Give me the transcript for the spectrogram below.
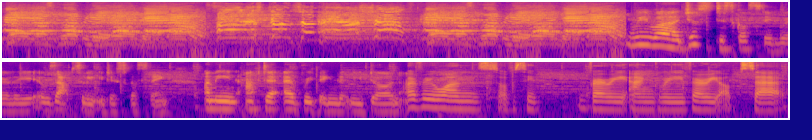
Pay us properly or get out! Boris Johnson, hear us shout! Pay us properly or get out! We were just disgusted, really. It was absolutely disgusting. I mean, after everything that we've done, Everyone's obviously very angry, very upset.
